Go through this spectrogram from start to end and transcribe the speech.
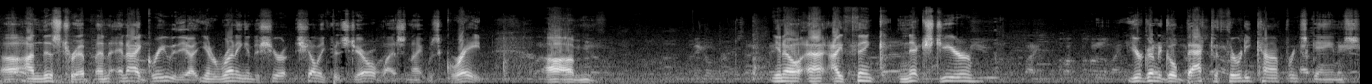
uh, on this trip. And, and I agree with you. You know, running into Shelley Fitzgerald last night was great. Um, You know, I, I think next year you're going to go back to 30 conference games.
